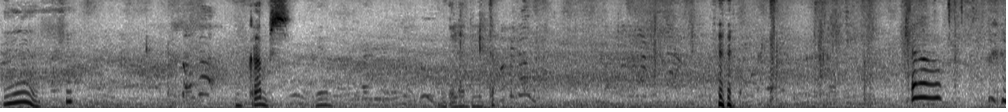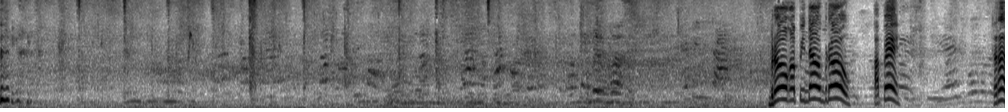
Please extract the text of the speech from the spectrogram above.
Hmm. Crabs. Ayan. Ang pala dito. Hello. Bro, kape daw, bro. Kape. Tara.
